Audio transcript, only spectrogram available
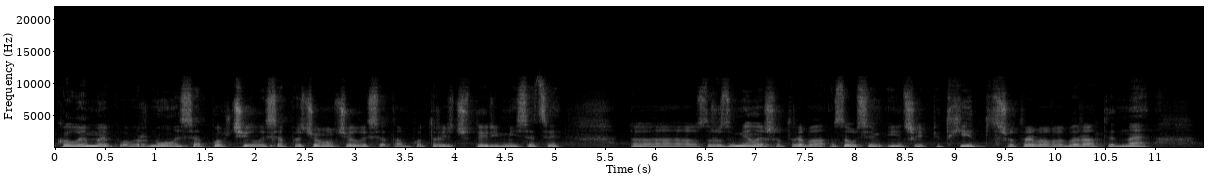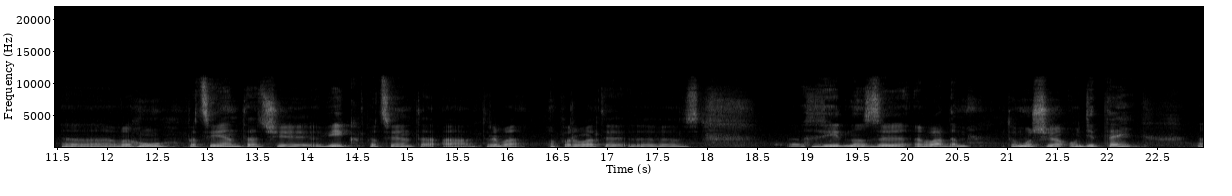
Коли ми повернулися, повчилися, причому вчилися там по 3-4 місяці зрозуміли, що треба зовсім інший підхід, що треба вибирати не вагу пацієнта чи вік пацієнта, а треба оперувати е, згідно з вадами. Тому що у дітей е,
